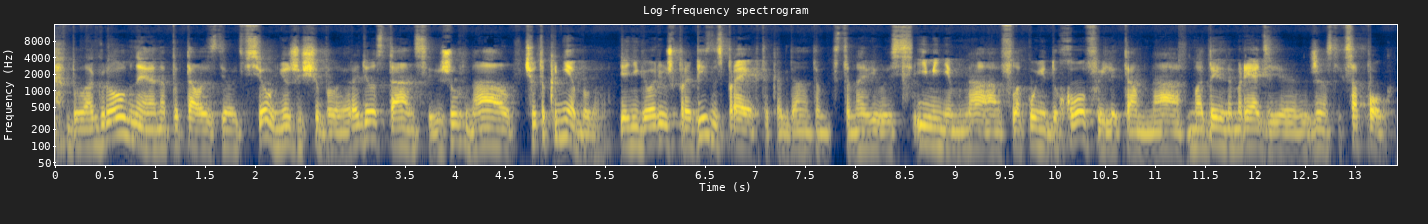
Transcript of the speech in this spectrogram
был огромный, она пыталась сделать все, у нее же еще была и радиостанция, и журнал, чего только не было. Я не говорю уж про бизнес-проекты, когда она там становилась именем на флаконе духов или там на модельном ряде женских сапог.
